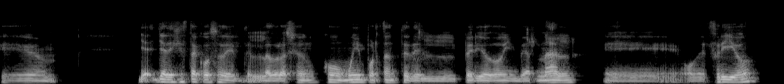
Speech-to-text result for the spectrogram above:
eh, ya, ya, dije esta cosa de, la duración como muy importante del periodo invernal eh, o de frío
